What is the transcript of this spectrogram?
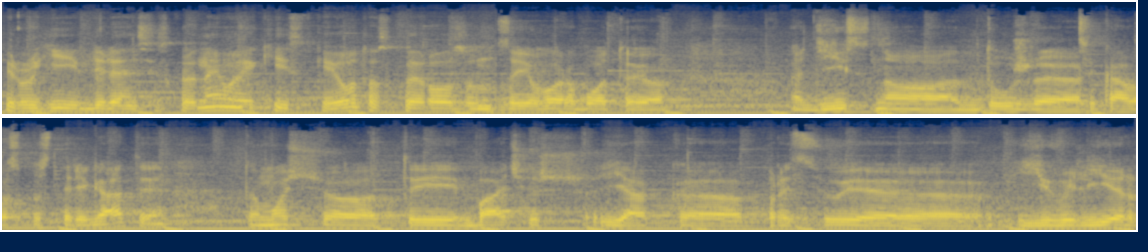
хірургії в ділянці скроневої кістки, отосклерозу. За його роботою дійсно дуже цікаво спостерігати, тому що ти бачиш, як е, працює ювелір,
